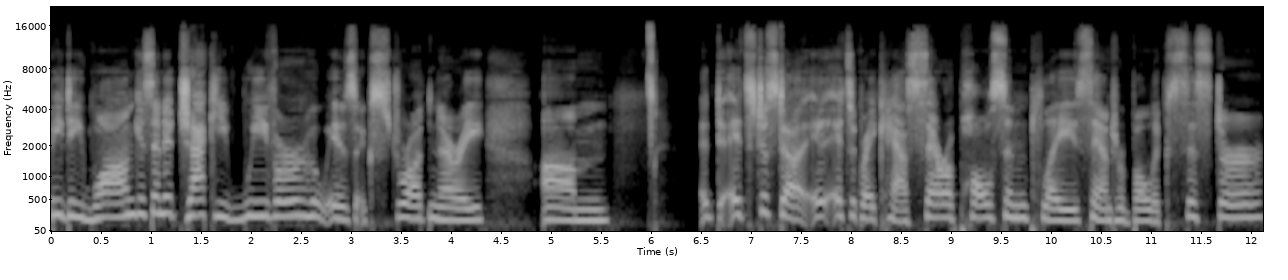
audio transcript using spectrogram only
B.D. Wong is in it. Jacki Weaver, who is extraordinary. Um, it, it's just a it, it's a great cast. Sarah Paulson plays Sandra Bullock's sister,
